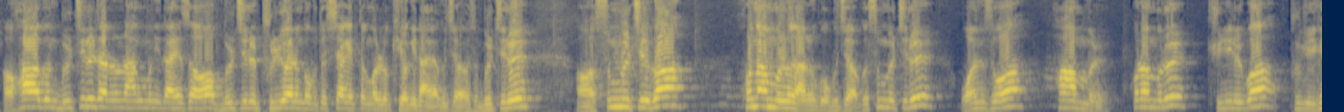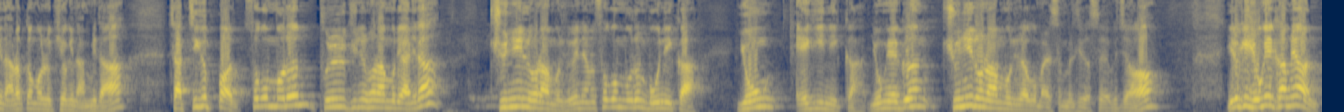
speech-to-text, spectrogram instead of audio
어, 화학은 물질을 다루는 학문이다 해서 물질을 분류하는 것부터 시작했던 걸로 기억이 나요. 그죠? 그래서 물질을 어, 순물질과 혼합물로 나누고 그죠? 그 순물질을 원소와 화합물, 혼합물을 균일과 불균일 이렇게 나눴던 걸로 기억이 납니다. 자, 디귿번 소금물은 불균일 혼합물이 아니라 균일 혼합물이죠. 왜냐하면 소금물은 뭐니까 용액이니까 용액은 균일 혼합물이라고 말씀을 드렸어요. 그죠? 이렇게 용액하면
